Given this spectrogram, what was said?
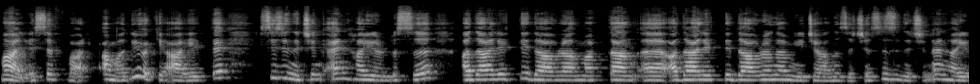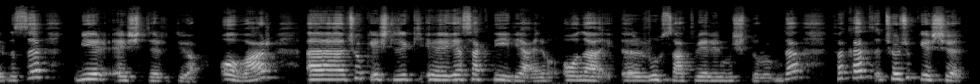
Maalesef var. Ama diyor ki ayette sizin için en hayırlısı adaletli davranmaktan, e, adaletli davranamayacağınız için sizin için en hayırlısı bir eştir diyor o var. Ee, çok eşlilik e, yasak değil yani ona e, ruhsat verilmiş durumda. Fakat çocuk yaşı,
